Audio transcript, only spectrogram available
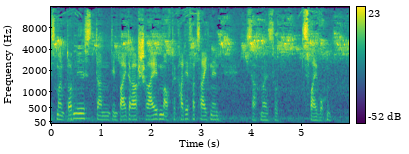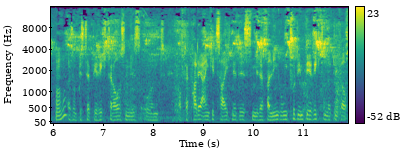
bis man dort ist, dann den Beitrag schreiben, auf der Karte verzeichnen. Ich sag mal so zwei Wochen. Mhm. Also bis der Bericht draußen ist und auf der Karte eingezeichnet ist mit der Verlinkung zu dem Bericht und natürlich auf,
